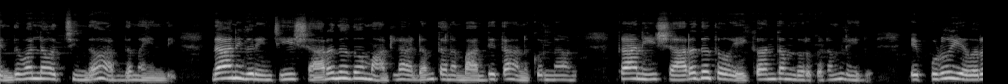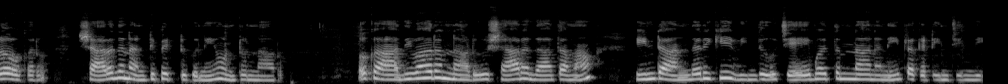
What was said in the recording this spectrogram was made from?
ఎందువల్ల వచ్చిందో అర్థమైంది దాని గురించి శారదతో మాట్లాడడం తన బాధ్యత అనుకున్నాడు కానీ శారదతో ఏకాంతం దొరకడం లేదు ఎప్పుడూ ఎవరో ఒకరు శారదను అంటిపెట్టుకుని ఉంటున్నారు ఒక ఆదివారం నాడు శారద తమ ఇంట అందరికీ విందు చేయబోతున్నానని ప్రకటించింది.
